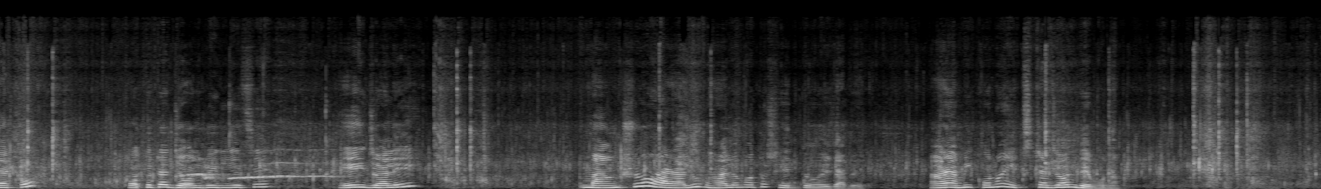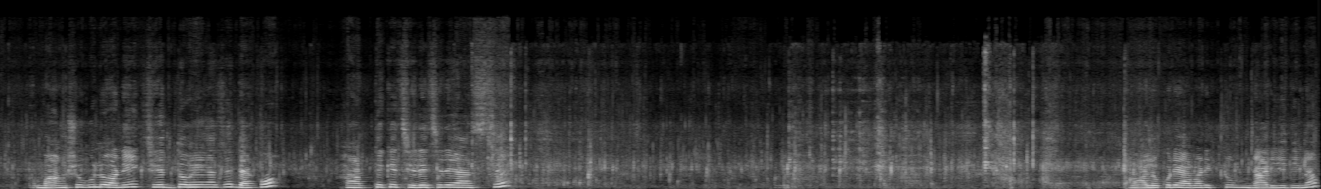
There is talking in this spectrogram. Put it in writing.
দেখো কতটা জল বেরিয়েছে। এই জলেই মাংস আর আলু ভালো মতো সেদ্ধ হয়ে যাবে। আর আমি কোনো এক্সট্রা জল দেব না। মাংসগুলো অনেক সেদ্ধ হয়ে গেছে, দেখো। হাত থেকে ছেড়ে ছেড়ে আসছে। ভালো করে আবার একটু নাড়িয়ে দিলাম।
